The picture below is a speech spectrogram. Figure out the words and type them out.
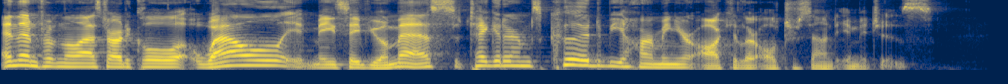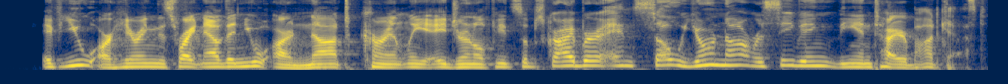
And then from the last article, while it may save you a mess, tegaderms could be harming your ocular ultrasound images. If you are hearing this right now, then you are not currently a Journal Feed subscriber, and so you're not receiving the entire podcast,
